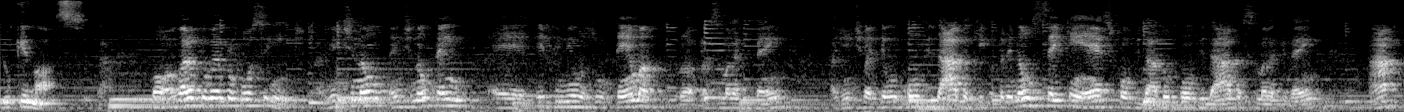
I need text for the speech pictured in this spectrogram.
do que nós. Tá. Bom, agora o que eu vou propor é o seguinte: a gente não, a gente não tem, é, definimos um tema para a semana que vem. A gente vai ter um convidado aqui, que eu também não sei quem é esse convidado ou convidada semana que vem. Tá?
